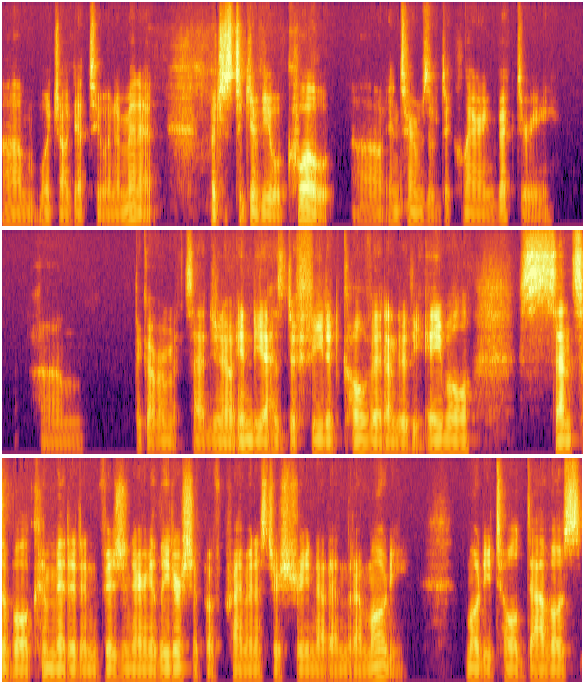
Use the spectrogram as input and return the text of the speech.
um, which I'll get to in a minute. But just to give you a quote, uh, in terms of declaring victory, um, the government said, you know, India has defeated COVID under the able, sensible, committed, and visionary leadership of Prime Minister Sri Narendra Modi. Modi told Davos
